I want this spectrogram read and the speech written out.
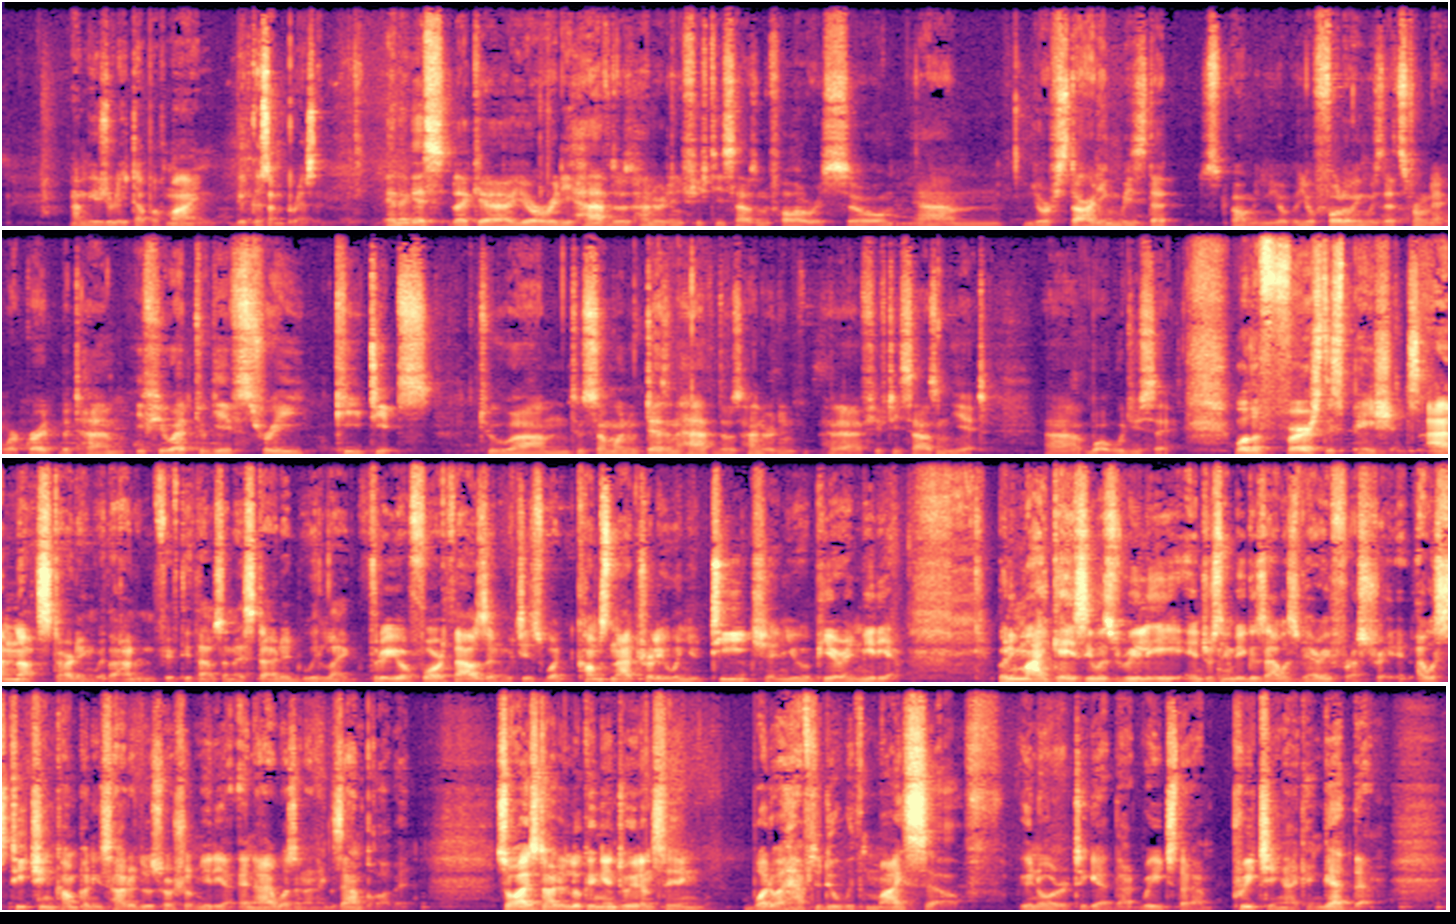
I'm usually top of mind because I'm present. And I guess like uh, you already have those 150,000 followers, so um, you're starting with that. I mean, you're, you're, following with that strong network, right? But um, if you had to give three key tips to um, to someone who doesn't have those 150,000 yet, uh, what would you say? Well, the first is patience. I'm not starting with 150,000. I started with like three or 4,000, which is what comes naturally when you teach and you appear in media. But in my case, it was really interesting because I was very frustrated. I was teaching companies how to do social media, and I wasn't an example of it. So I started looking into it and saying, what do I have to do with myself in order to get that reach that I'm preaching I can get them.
